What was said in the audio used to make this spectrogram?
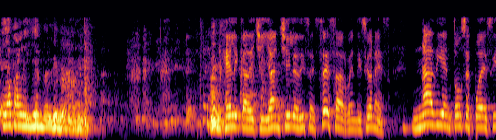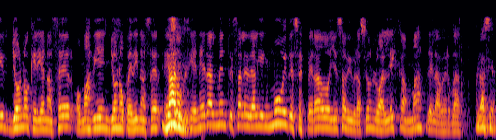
ella está leyendo el libro también. Angélica de Chillán, Chile dice, César, bendiciones. Nadie entonces puede decir yo no quería nacer o más bien yo no pedí nacer. Eso generalmente sale de alguien muy desesperado y esa vibración lo aleja más de la verdad. Gracias.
